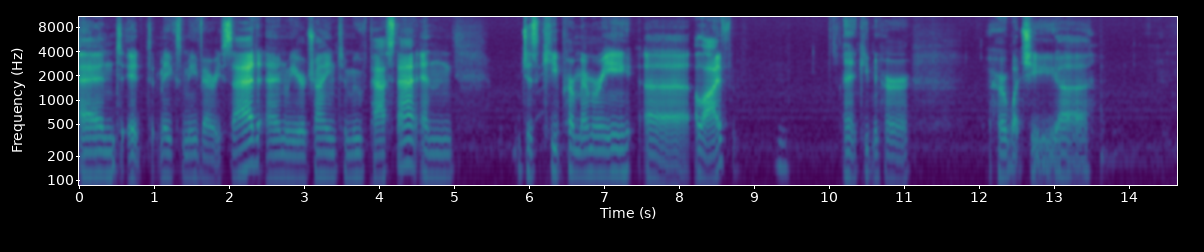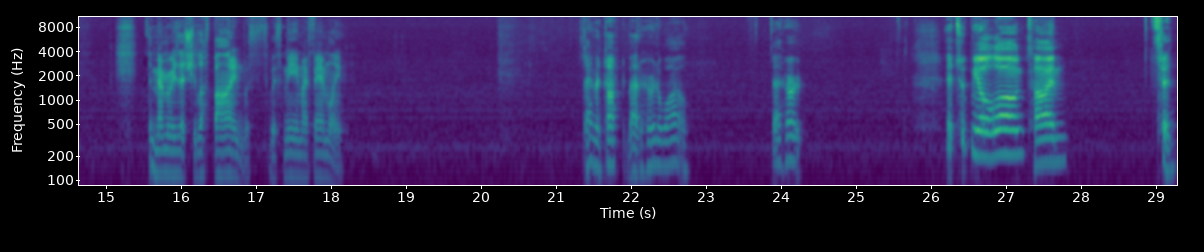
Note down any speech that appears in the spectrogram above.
And it makes me very sad. And we are trying to move past that and just keep her memory uh, alive and keeping her her what she uh, the memories that she left behind with with me and my family. I haven't talked about her in a while. That hurt. It took me a long time to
